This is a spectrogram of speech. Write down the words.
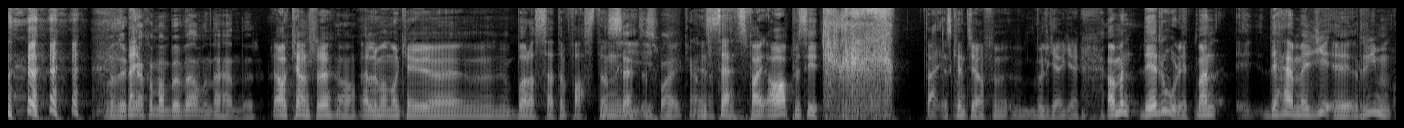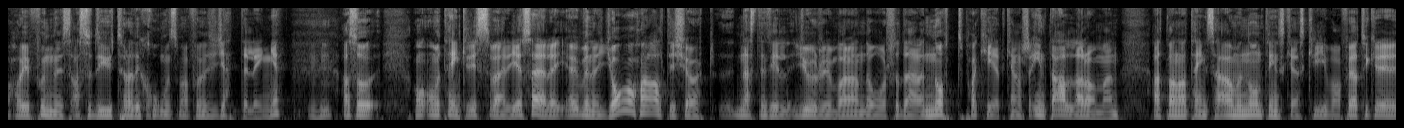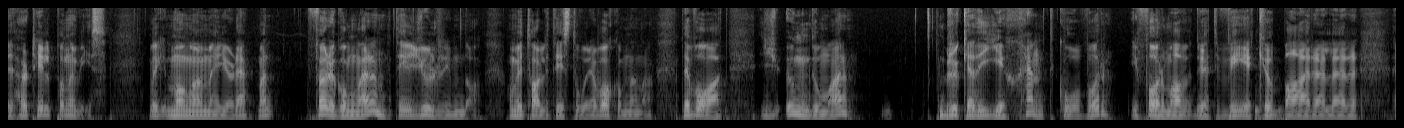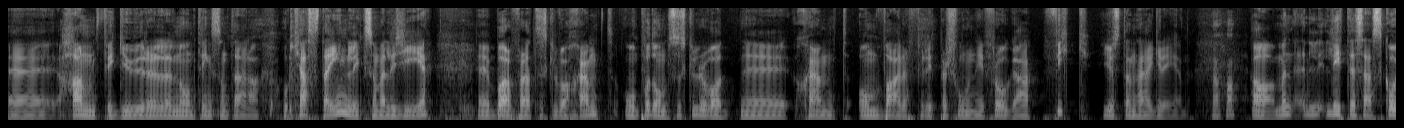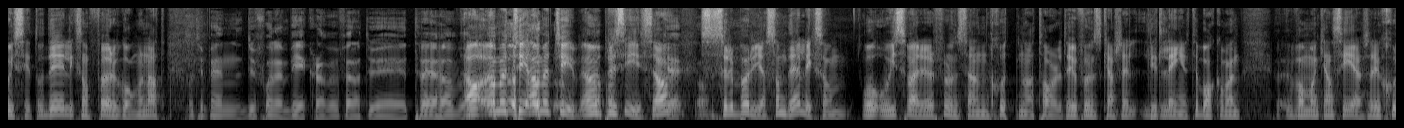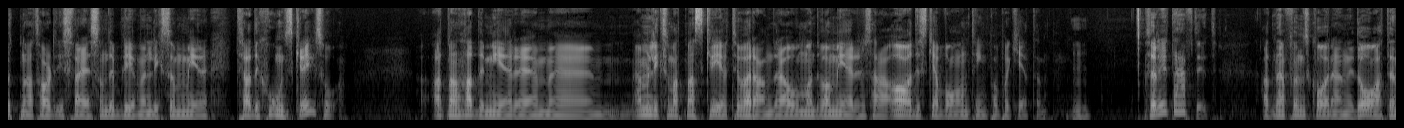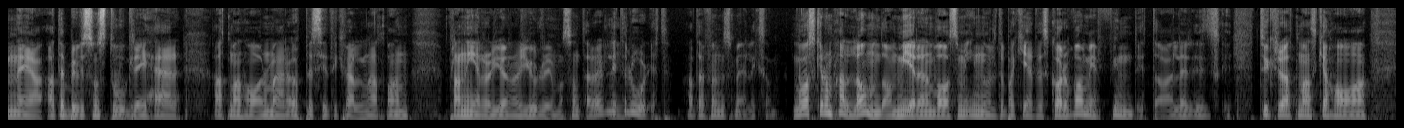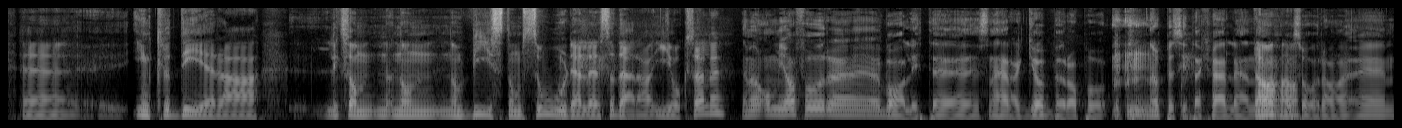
Men nu Nej. kanske man behöver använda händer. Ja, kanske. Ja. Eller man, man kan ju eh, bara sätta fast den En i... satisfy En kanske. satisfy, ja precis. Nej, jag ska inte göra för vulgär grejer. Ja men det är roligt, men det här med eh, rim har ju funnits, alltså det är ju tradition som har funnits jättelänge. Mhm. Alltså, om, om man tänker i Sverige så är det, jag vet inte, jag har alltid kört nästan till julrim varenda år sådär. Något paket kanske, inte alla då men att man har tänkt så här, ja men någonting ska jag skriva. För jag tycker det hör till på något vis. Många av mig gör det. Men föregångaren till julrim då, om vi tar lite historia bakom denna. Det var att ungdomar brukade ge skämtgåvor i form av du vet V-kubbar eller eh, handfigurer eller någonting sånt där. Eh, och kasta in liksom, eller ge. Eh, bara för att det skulle vara skämt. Och på dem så skulle det vara eh, skämt om varför personen i fråga fick just den här grejen. Jaha. Ja, men li- lite så här skojsigt. Och det är liksom föregångarna att Och typ en, du får en V-klöver för att du är trähövel. Ja, ja, men, ty, ja men typ, ja men precis. Ja. Okej, ja. Så, så det börjar som det liksom. Och, och i Sverige har det funnits sedan 1700-talet. Det har ju funnits kanske lite längre tillbaka men vad man kan se så är det 1700-talet i Sverige som det blev en liksom mer traditionsgrej så. Att man hade mer, ehm, ja men liksom att man skrev till varandra och man, det var mer så här, ja ah, det ska vara någonting på paketen. Mm. Så det är lite häftigt. Att den har funnits kvar än idag, att den är, att det blivit så stor grej här. Att man har de här uppesittarkvällarna, att man planerar att göra julrim och sånt där. Det är lite Mm. roligt att det har funnits med liksom. Men vad ska de handla om då? Mer än vad som är innehållet i paketet? Ska det vara mer fyndigt då? Eller tycker du att man ska ha, eh, inkludera liksom någon, någon visdomsord eller sådär i också eller? Nej, men om jag får eh, vara lite sån här gubbe då på uppesittarkvällen och, och så då. Eh,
